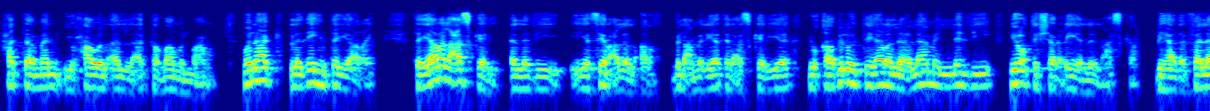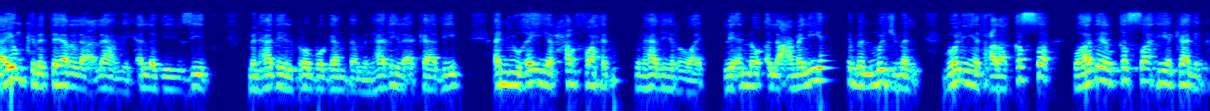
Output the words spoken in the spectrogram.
حتى من يحاول التضامن معهم. هناك لديهم تيارين، التيار العسكري الذي يسير على الأرض بالعمليات العسكرية يقابله التيار الإعلامي الذي يعطي شرعية للعسكر بهذا فلا يمكن التيار الإعلامي الذي يزيد من هذه البروباغندا من هذه الأكاذيب أن يغير حرف واحد من هذه الرواية لأنه العملية بالمجمل بنيت على قصة وهذه القصة هي كاذبة.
